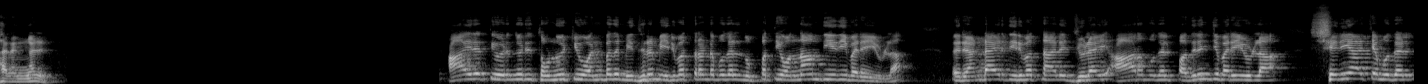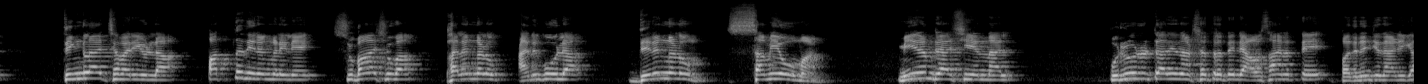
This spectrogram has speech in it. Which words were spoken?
ഫലങ്ങൾ. ആയിരത്തി ഒരുന്നൂറ്റി തൊണ്ണൂറ്റി ഒൻപത് മിഥുനം ഇരുപത്തിരണ്ട് മുതൽ മുപ്പത്തി ഒന്നാം തീയതി വരെയുള്ള രണ്ടായിരത്തി ഇരുപത്തിനാല് ജൂലൈ ആറ് മുതൽ പതിനഞ്ച് വരെയുള്ള ശനിയാഴ്ച മുതൽ തിങ്കളാഴ്ച വരെയുള്ള പത്ത് ദിനങ്ങളിലെ ശുഭാശുഭ ഫലങ്ങളും അനുകൂല ദിനങ്ങളും സമയവുമാണ്. മീനം രാശി എന്നാൽ പുരൂരുട്ടാതി നക്ഷത്രത്തിന്റെ അവസാനത്തെ പതിനഞ്ച് നാഴിക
